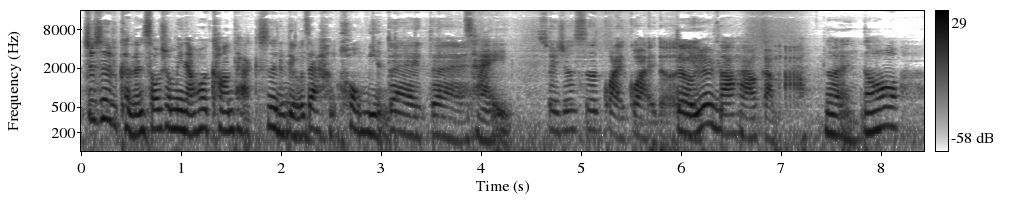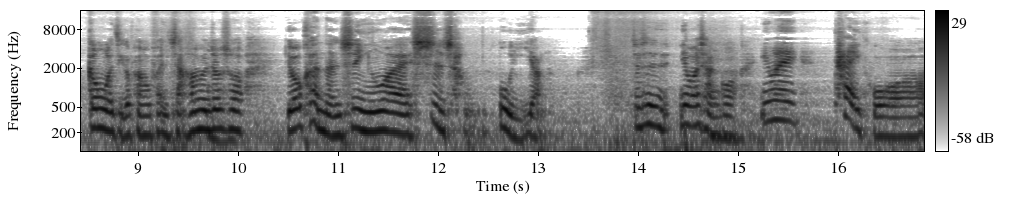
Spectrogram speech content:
就是可能 social media 或 contact 是留在很后面的。对对，才所以就是怪怪的。对，我就不知道还要干嘛。对，然后跟我几个朋友分享，他们就说有可能是因为市场不一样，就是你有没有想过？嗯、因为泰国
